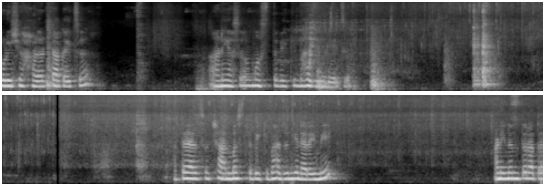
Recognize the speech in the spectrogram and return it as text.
थोडीशी हळद टाकायचं आणि असं मस्तपैकी भाजून घ्यायचं. आता असं छान मस्तपैकी भाजून घेणार आहे मी. आणि नंतर आता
